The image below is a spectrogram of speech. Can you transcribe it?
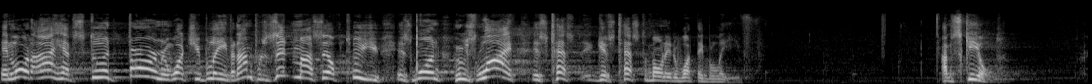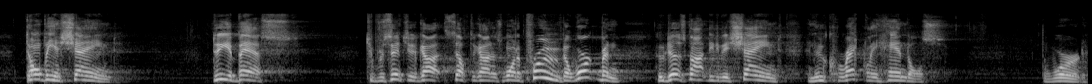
And Lord, I have stood firm in what you believe. And I'm presenting myself to you as one whose life is test- gives testimony to what they believe. I'm skilled. Don't be ashamed. Do your best to present yourself to God as one approved, a workman who does not need to be ashamed and who correctly handles the word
